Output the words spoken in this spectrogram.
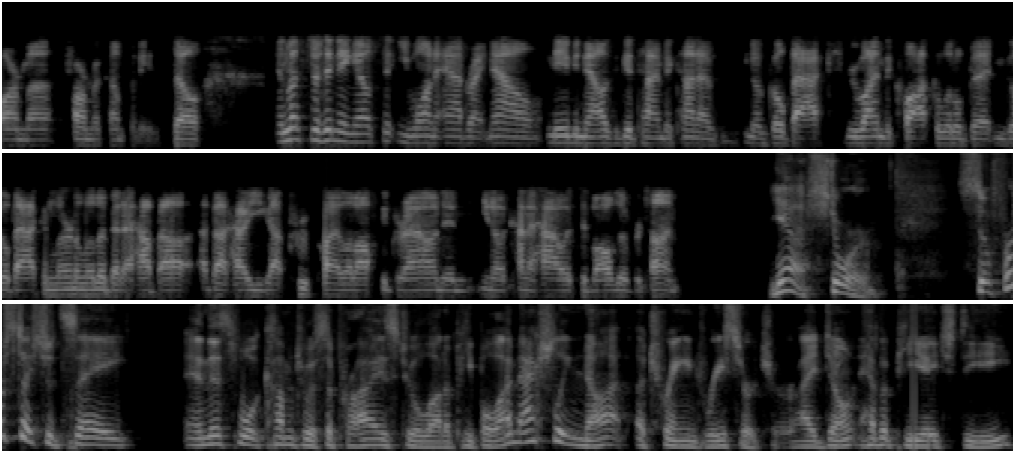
pharma pharma companies. So unless there's anything else that you want to add right now, maybe now is a good time to kind of you know go back, rewind the clock a little bit, and go back and learn a little bit about about how you got Proof Pilot off the ground and you know kind of how it's evolved over time. Yeah, sure. So first, I should say, and this will come to a surprise to a lot of people, I'm actually not a trained researcher. I don't have a PhD.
